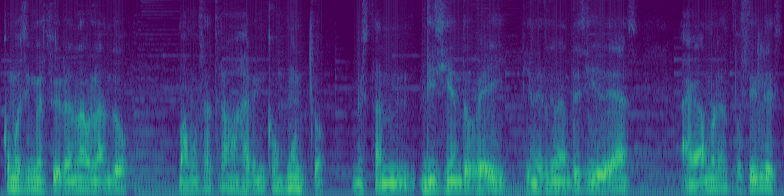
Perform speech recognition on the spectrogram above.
como si me estuvieran hablando, vamos a trabajar en conjunto. Me están diciendo, hey, tienes grandes ideas, hagámoslas posibles.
